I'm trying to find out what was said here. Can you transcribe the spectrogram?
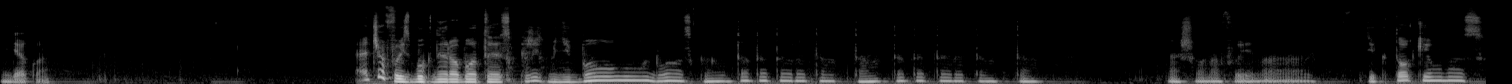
Дякую. А чо Фейсбук не работає? Скажіть мені, будь ласка. Та-та-та-ра-та-та-та-та-та-та-та. А що на фей на Тіктокі у нас?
